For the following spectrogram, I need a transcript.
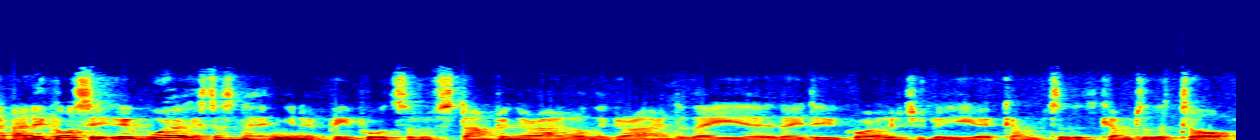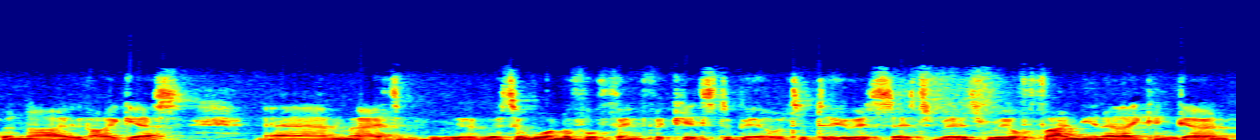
And of course, it, it, works, doesn't it? You know, people sort of stamping mm. around on the ground. They uh, they do quite literally uh, come to the come to the top. And I, I guess um, it's, it's, a wonderful thing for kids to be able to do. It's, it's it's real fun. You know, they can go and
